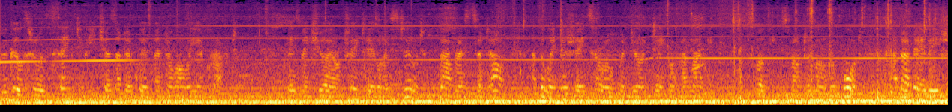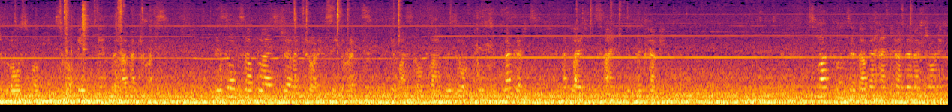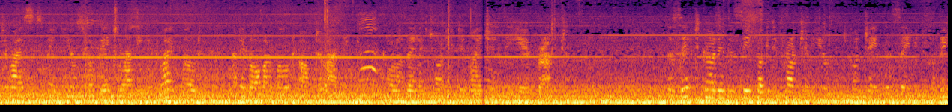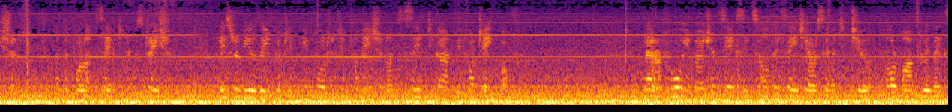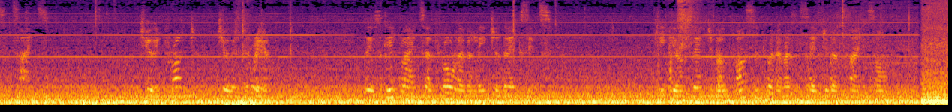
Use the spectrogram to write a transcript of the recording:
As we go through the safety features and equipment of our aircraft, please make sure your tray table is stowed, the armrests are down, and the window shades are open during takeoff and landing. Smoking is not allowed aboard, and under aviation law, smoking is forbidden in the lavatories. This also applies to electronic cigarettes. You must comply with all posted placards and lighting signs in the cabin. Smartphones and other handheld electronic devices may be used for gate landing card in the seat pocket in front of you contains the same information and the following safety demonstration. Please review the important, information on the safety card before takeoff. There are four emergency exits on this ATR 72, all marked with exit signs. Two in front, two in the rear. The escape lines at floor level lead to the exits. Keep your safety belt fastened whenever the safety belt sign is on.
